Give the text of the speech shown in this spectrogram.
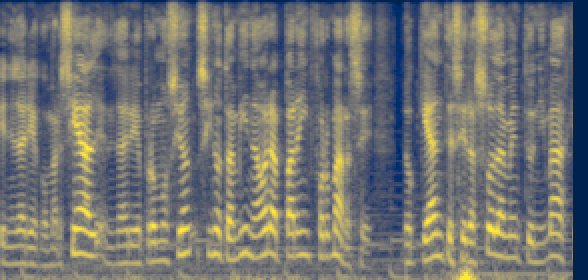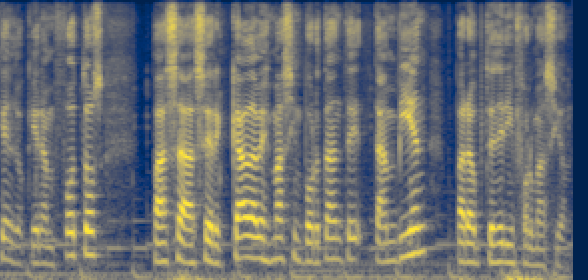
en el área comercial, en el área de promoción, sino también ahora para informarse. Lo que antes era solamente una imagen, lo que eran fotos, pasa a ser cada vez más importante también para obtener información.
